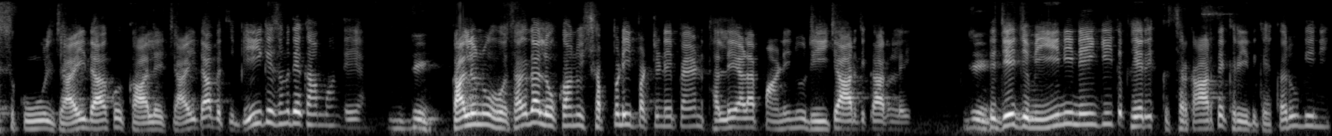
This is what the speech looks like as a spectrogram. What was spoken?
ਸਕੂਲ ਚਾਹੀਦਾ ਕੋਈ ਕਾਲਜ ਚਾਹੀਦਾ ਬਸ 20 ਕਿਸਮ ਦੇ ਕੰਮ ਹੁੰਦੇ ਆ। ਜੀ। ਕੱਲ ਨੂੰ ਹੋ ਸਕਦਾ ਲੋਕਾਂ ਨੂੰ ਛੱਪੜੀ ਪੱਟਣੇ ਪੈਣ ਥੱਲੇ ਵਾਲਾ ਪਾਣੀ ਨੂੰ ਰੀਚਾਰਜ ਕਰਨ ਲਈ। ਜੀ। ਤੇ ਜੇ ਜ਼ਮੀਨ ਹੀ ਨਹੀਂ ਗਈ ਤੇ ਫਿਰ ਸਰਕਾਰ ਤੇ ਖਰੀਦ ਕੇ ਕਰੂਗੀ ਨਹੀਂ।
